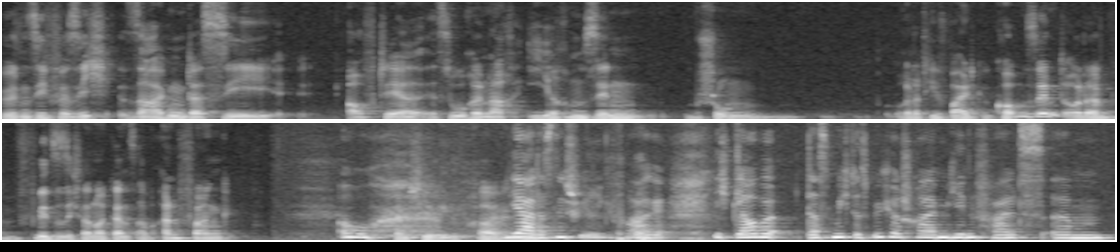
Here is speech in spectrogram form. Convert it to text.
Würden Sie für sich sagen, dass Sie auf der Suche nach Ihrem Sinn schon relativ weit gekommen sind oder fühlen Sie sich da noch ganz am Anfang? Oh. Eine schwierige Frage. Ja, ne? das ist eine schwierige Frage. Ich glaube, dass mich das Bücherschreiben jedenfalls ähm,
